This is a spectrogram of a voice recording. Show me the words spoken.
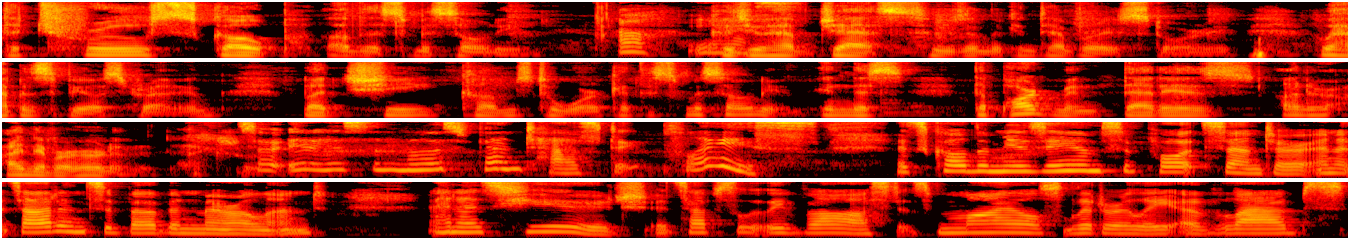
the true scope of the Smithsonian Oh, because yes. you have Jess, who's in the contemporary story, who happens to be Australian, but she comes to work at the Smithsonian in this department that is under. I never heard of it. Actually. So it is the most fantastic place. It's called the Museum Support Center, and it's out in suburban Maryland. And it's huge. It's absolutely vast. It's miles, literally, of labs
